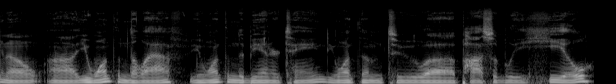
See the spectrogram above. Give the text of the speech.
you know, uh, you want them to laugh, you want them to be entertained, you want them to uh, possibly heal.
